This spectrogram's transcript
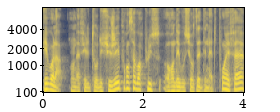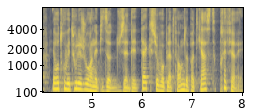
Et voilà, on a fait le tour du sujet. Pour en savoir plus, rendez-vous sur zdnet.fr et retrouvez tous les jours un épisode du ZD Tech sur vos plateformes de podcast préférées.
